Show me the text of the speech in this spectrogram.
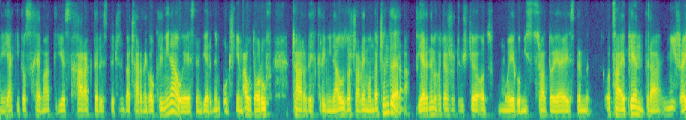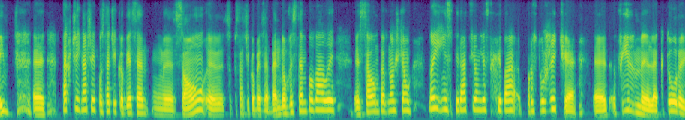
jaki to schemat jest charakterystyczny dla czarnego kryminału. Ja jestem wiernym uczniem autorów czarnych kryminałów, zwłaszcza Raymonda Chandlera. Wiernym, chociaż oczywiście od mojego mistrza to ja jestem o całe piętra niżej. E, tak czy inaczej postaci kobiece są, e, postaci kobiece będą występowały e, z całą pewnością, no i inspiracją jest chyba po prostu życie. Filmy, lektury,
